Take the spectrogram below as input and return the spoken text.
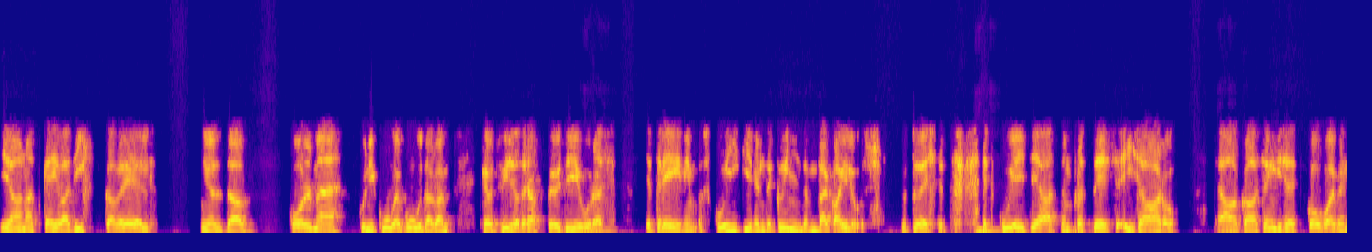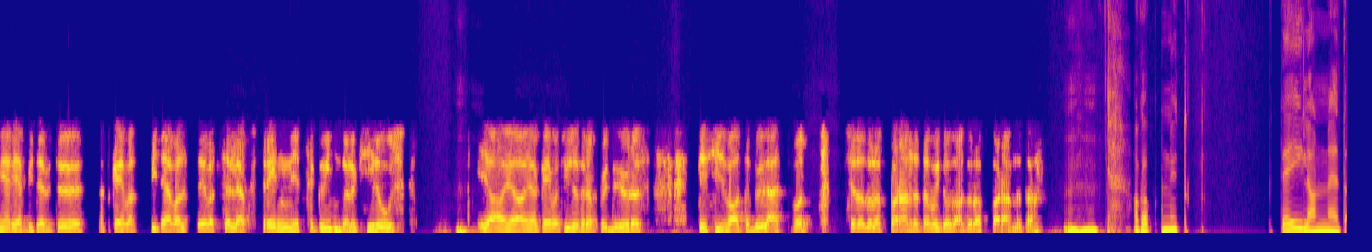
ja nad käivad ikka veel nii-öelda kolme kuni kuue kuu tagant käivad füsioterapeudi juures ja treenimas, kuigi nende kõnd on väga ilus. no tõesti, et, et kui ei tea, et on protees, ei saa aru aga see ongi see, et kogu aeg on järjepidev töö, nad käivad pidevalt, teevad selle jaoks trenni, et see kõnd oleks ilus mhm. ja, ja, ja käivad füsioterapeudi juures, kes siis vaatab üle, et vot seda tuleb parandada või toda tuleb parandada mm. -hmm. aga nüüd teil on need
